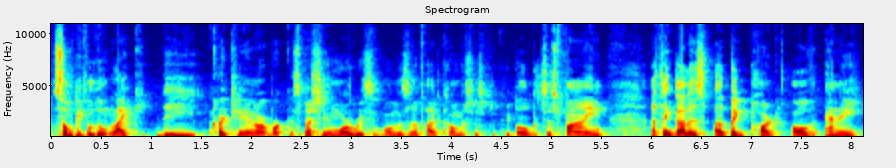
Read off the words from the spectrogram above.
some people don't like the Criterion artwork, especially the more recent ones. I've had conversations with people, which is fine. I think that is a big part of any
